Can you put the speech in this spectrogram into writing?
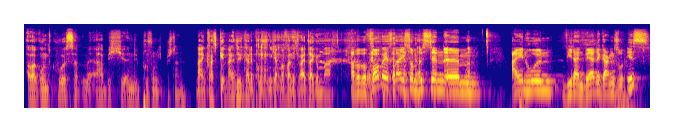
Aber Grundkurs habe hab ich in die Prüfung nicht bestanden. Nein, Quatsch, geht natürlich keine Prüfung, ich habe einfach nicht weitergemacht. Aber bevor wir jetzt gleich so ein bisschen ähm, einholen, wie dein Werdegang so ist,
